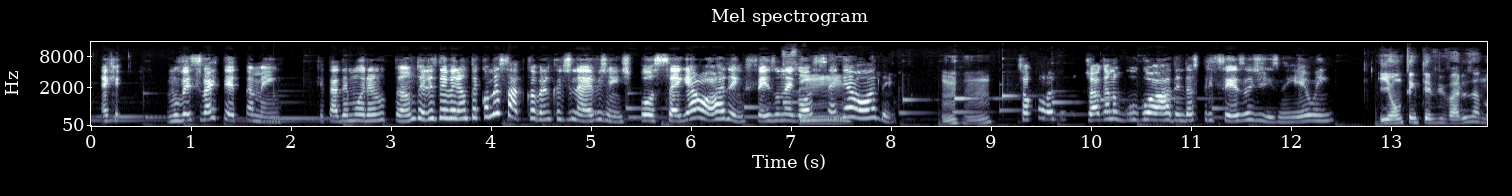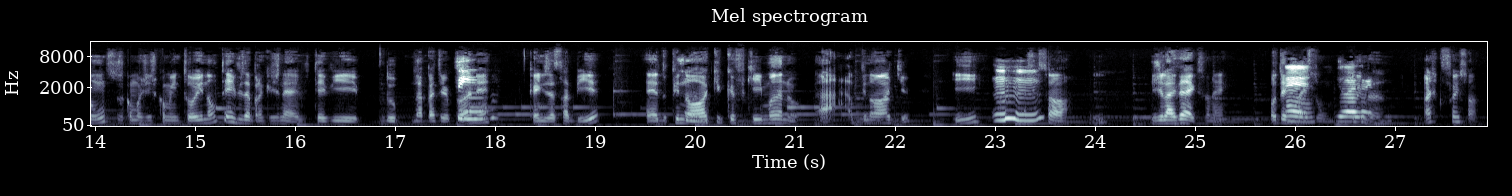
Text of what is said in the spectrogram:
Vamos ver se vai ter também. Porque tá demorando tanto. Eles deveriam ter começado com a Branca de Neve, gente. Pô, segue a ordem. Fez o negócio, Sim. segue a ordem. Uhum. Só coloca- joga no Google a ordem das princesas Disney. Eu, hein? E ontem teve vários anúncios, como a gente comentou, e não teve da Branca de Neve. Teve do, da Peter Pan, Sim. né? Que a gente já sabia. É, do Pinóquio, que eu fiquei, mano, ah, o Pinóquio. E Uhum. só. De live action, né? Ou teve É, mais um? Acho que foi só.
